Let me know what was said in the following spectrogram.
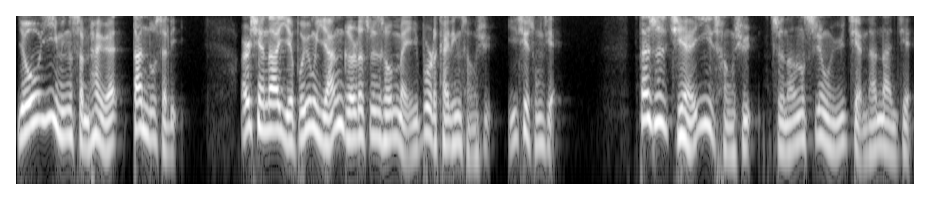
由一名审判员单独审理，而且呢也不用严格的遵守每一步的开庭程序，一切从简。但是简易程序只能适用于简单的案件，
